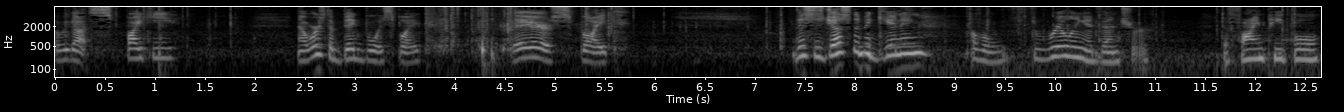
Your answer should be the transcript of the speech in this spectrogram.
Oh, we got Spiky. Now where's the big boy Spike? There's Spike. This is just the beginning of a thrilling adventure. To find people,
